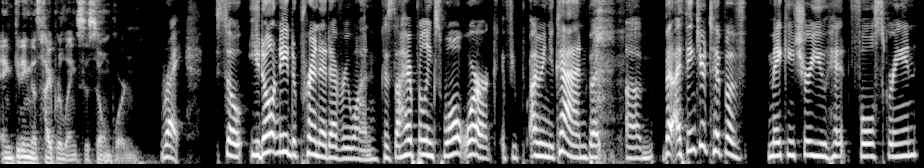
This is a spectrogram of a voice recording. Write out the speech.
and getting those hyperlinks is so important. Right. So you don't need to print it, everyone, because the hyperlinks won't work. If you, I mean, you can, but um, but I think your tip of making sure you hit full screen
